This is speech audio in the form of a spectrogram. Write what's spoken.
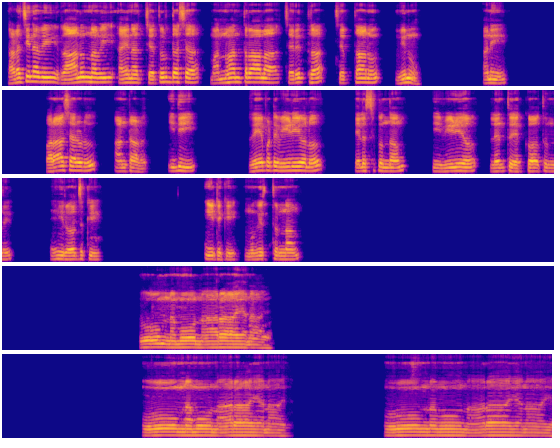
గడచినవి రానున్నవి అయిన చతుర్దశ మన్వంతరాల చరిత్ర చెప్తాను విను అని పరాశరుడు అంటాడు. ఇది రేపటి వీడియోలో తెలుసుకుందాం. ఈ వీడియో లెంత్ ఎక్కువ అవుతుంది ఈ రోజుకి వీటికి ముగిస్తున్నాం. ఓం నమో నారాయణాయ. ఓం నమో నారాయణాయ. ఓం నమో నారాయణాయ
